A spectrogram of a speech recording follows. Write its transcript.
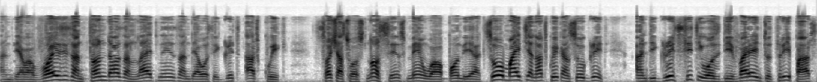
And there were voices and thunders and lightnings, and there was a great earthquake. such as was not since men were upon the earth. So mighty an earthquake and so great. And the great city was divided into three parts,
